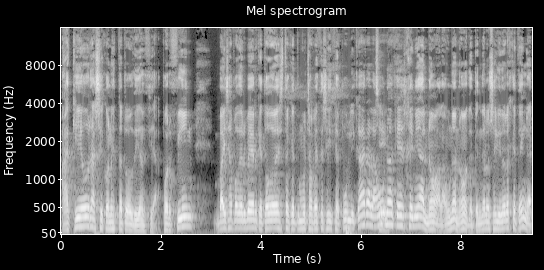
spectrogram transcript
a qué hora se conecta tu audiencia. Por fin vais a poder ver que todo esto que muchas veces se dice publicar a la una, que es genial. No, a la una no, depende de los seguidores que tengas.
